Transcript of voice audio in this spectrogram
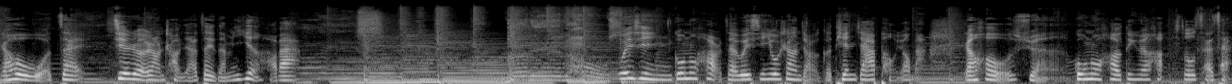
然后我再接着让厂家再给咱们印，好吧？微信公众号在微信右上角有个添加朋友嘛，然后选公众号订阅号，搜“彩彩”，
